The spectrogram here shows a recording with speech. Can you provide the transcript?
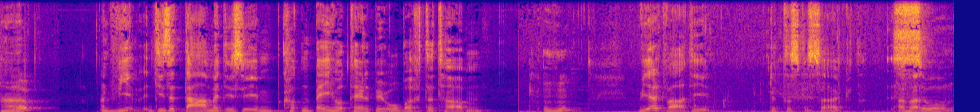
Nope. Und wie diese Dame, die sie im Cotton Bay Hotel beobachtet haben. Mhm. Wie alt war die? Wird das gesagt? Aber so,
